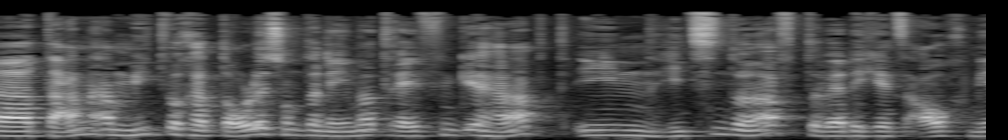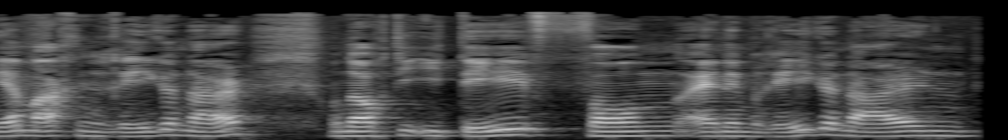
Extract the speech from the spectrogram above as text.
Äh, dann am Mittwoch ein tolles Unternehmertreffen gehabt in Hitzendorf. Da werde ich jetzt auch mehr machen, regional. Und auch die Idee von einem regionalen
